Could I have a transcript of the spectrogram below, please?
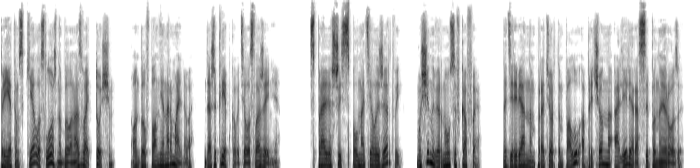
При этом Скелла сложно было назвать тощим. Он был вполне нормального, даже крепкого телосложения. Справившись с полнотелой жертвой, мужчина вернулся в кафе. На деревянном протертом полу обреченно олели рассыпанные розы.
